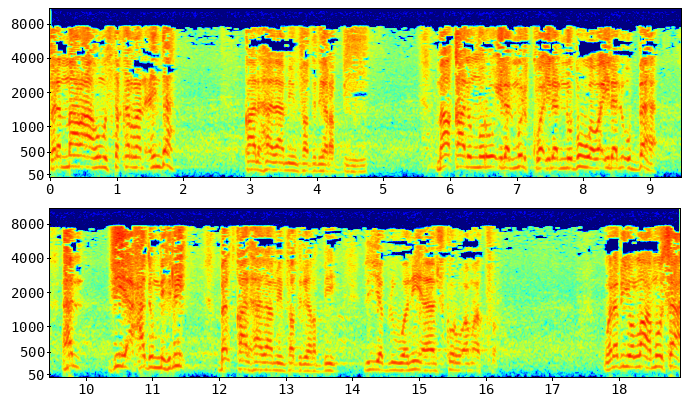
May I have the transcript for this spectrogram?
فلما رآه مستقرا عنده قال هذا من فضل ربي. ما قالوا مروا إلى الملك وإلى النبوة وإلى الأبهة. هل في أحد مثلي؟ بل قال هذا من فضل ربي. ليبلوني أشكر أم أكفر. ونبي الله موسى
